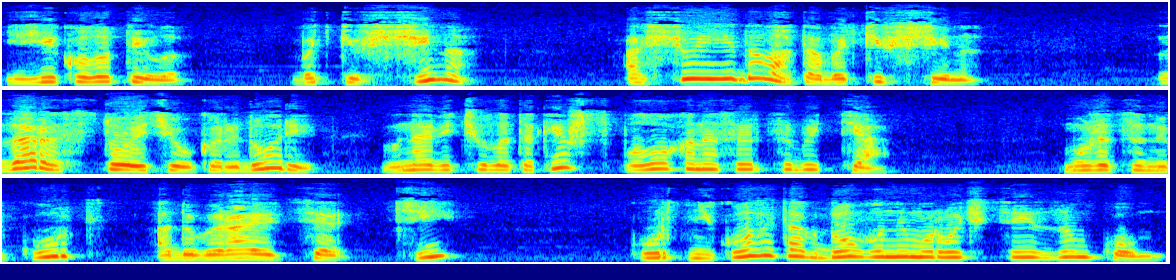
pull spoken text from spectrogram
її колотила. Батьківщина? А що їй дала та батьківщина? Зараз, стоячи у коридорі, вона відчула таке ж сполохане серцебиття. Може, це не курт, а добираються ті? Курт ніколи так довго не морочиться із замком.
